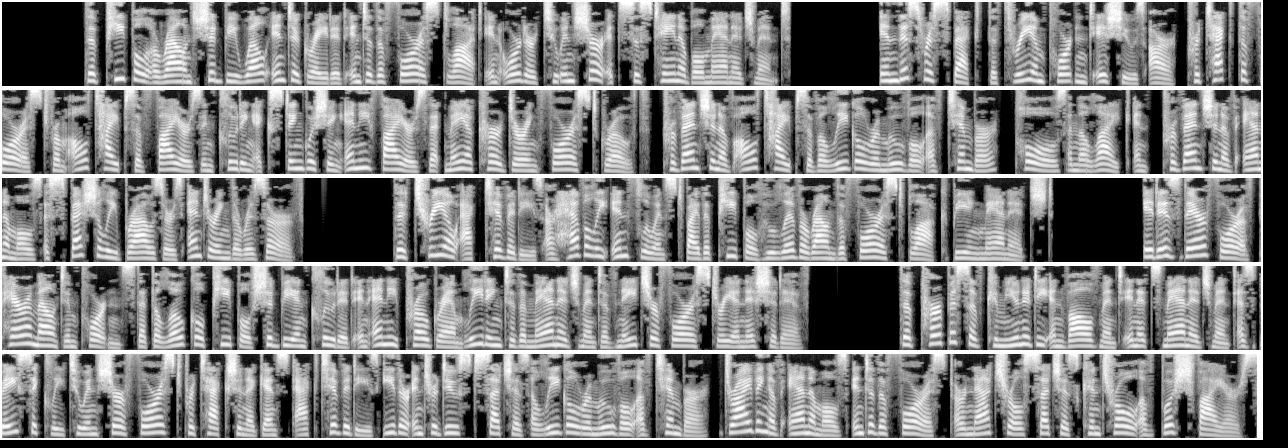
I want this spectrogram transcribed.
The people around should be well integrated into the forest lot in order to ensure its sustainable management. In this respect the three important issues are, protect the forest from all types of fires including extinguishing any fires that may occur during forest growth, prevention of all types of illegal removal of timber, poles and the like and, prevention of animals especially browsers entering the reserve. The trio activities are heavily influenced by the people who live around the forest block being managed. It is therefore of paramount importance that the local people should be included in any program leading to the management of nature forestry initiative. The purpose of community involvement in its management is basically to ensure forest protection against activities either introduced such as illegal removal of timber, driving of animals into the forest or natural such as control of bush fires.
